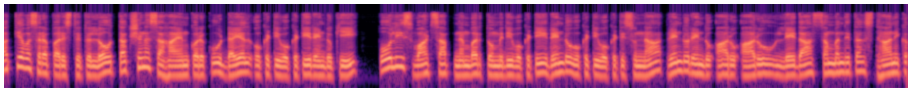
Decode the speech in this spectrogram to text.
అత్యవసర పరిస్థితుల్లో తక్షణ సహాయం కొరకు డయల్ ఒకటి ఒకటి రెండుకి పోలీస్ వాట్సాప్ నంబర్ తొమ్మిది ఒకటి రెండు ఒకటి ఒకటి సున్నా రెండు రెండు ఆరు ఆరు లేదా సంబంధిత స్థానిక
